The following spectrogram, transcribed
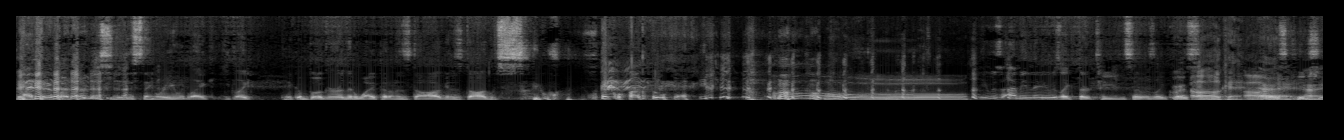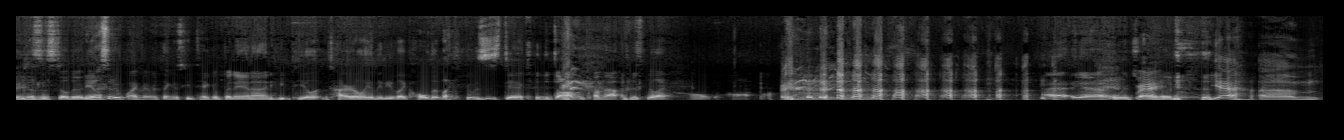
My friend, my friend used to do this thing where he would like he'd like pick a booger and then wipe it on his dog, and his dog would just like, like walk away. Oh, He was, I mean, he was like 13, so it was like close. Oh, okay. Oh, All That was right, kid all shit. right. He doesn't still do it. He also, my favorite thing is he'd take a banana and he'd peel it entirely, and then he'd like hold it like it was his dick, and the dog would come out and just be like, oh, oh. Uh, yeah, weird childhood. Right. yeah. Um,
